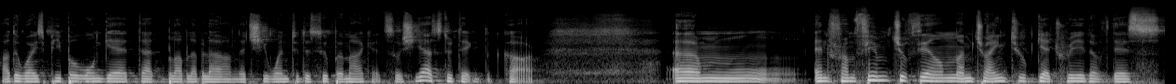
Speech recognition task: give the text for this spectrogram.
Otherwise, people won't get that blah blah blah, and that she went to the supermarket, so she has to take the car. Um, and from film to film, I'm trying to get rid of this.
